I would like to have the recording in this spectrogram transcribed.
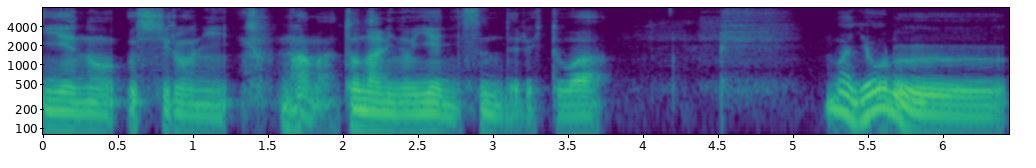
家の後ろに まあまあ隣の家に住んでる人はまあ夜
